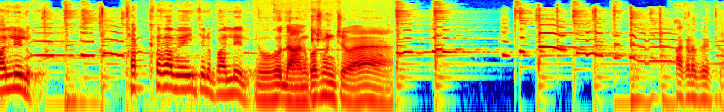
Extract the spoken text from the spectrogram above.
పల్లీలు చక్కగా వేయించిన పల్లీలు. ఓహో దానికోసం ఉంచావా? అక్కడ పెట్టు.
